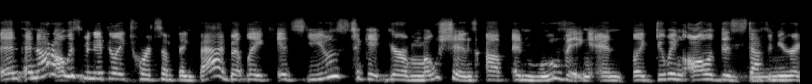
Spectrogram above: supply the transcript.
and, and not always manipulate towards something bad, but like it's used to get your emotions up and moving and like doing all of this mm-hmm. stuff. And mm-hmm. you're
